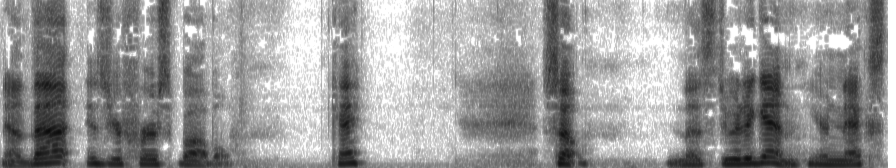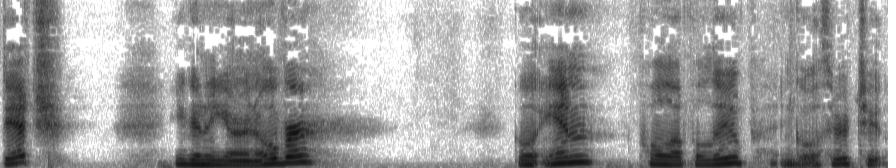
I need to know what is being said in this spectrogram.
Now that is your first bobble. Okay? So, let's do it again. Your next stitch, you're going to yarn over, go in, pull up a loop, and go through two.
